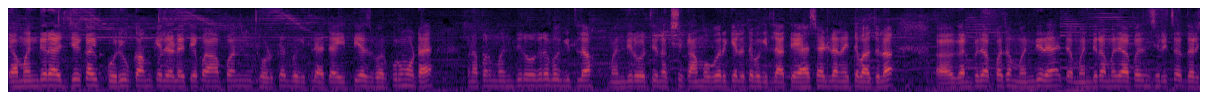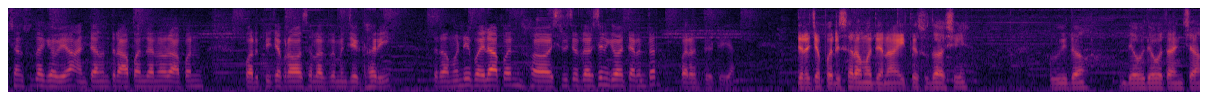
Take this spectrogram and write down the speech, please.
या मंदिरात जे काही कोरीव काम केलेलं आहे ते पण आपण थोडक्यात बघितलं. याचा इतिहास भरपूर मोठा आहे. पण आपण मंदिर वगैरे बघितलं. मंदिरवरती नक्षीकाम वगैरे केलं ते बघितलं. आता ह्या साईडला नाही त्या बाजूला गणपती बाप्पाचं मंदिर आहे. त्या मंदिरामध्ये आपण श्रीचं दर्शनसुद्धा घेऊया. आणि त्यानंतर आपण जाणार आपण परतीच्या प्रवासाला लागलं म्हणजे घरी. तर म्हणजे पहिलं आपण श्रीचं दर्शन घेऊया. त्यानंतर परत भेटूया. मंदिराच्या परिसरामध्ये ना इथे सुद्धा अशी विविध देवदेवतांच्या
